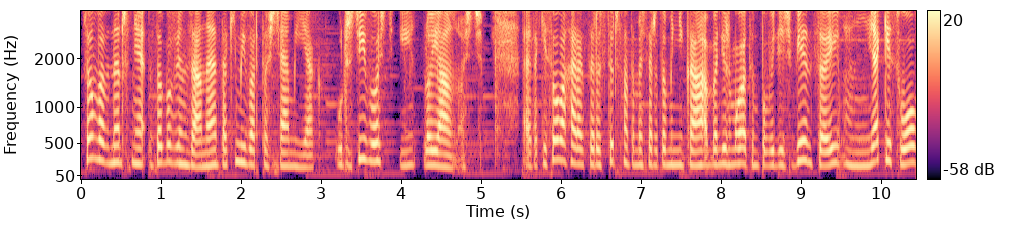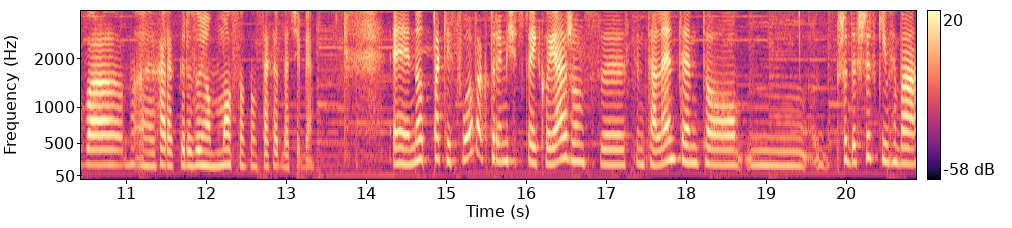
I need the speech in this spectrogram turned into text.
Są wewnętrznie zobowiązane takimi wartościami jak uczciwość i lojalność. E, takie słowa charakterystyczne, to myślę, że Dominika będziesz mogła o tym powiedzieć więcej. Mm, jakie słowa e, charakteryzują mocno tą cechę dla Ciebie? E, no, takie słowa, które mi się tutaj kojarzą z, z tym talentem, to mm, przede wszystkim chyba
